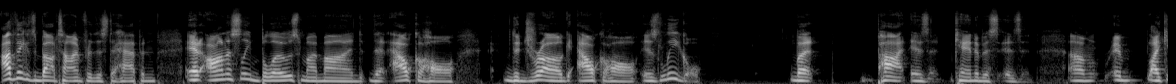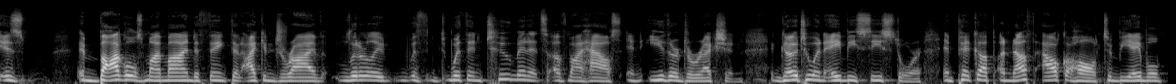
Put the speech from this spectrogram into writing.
i think it's about time for this to happen. It honestly blows my mind that alcohol the drug alcohol is legal. But pot isn't. Cannabis isn't. Um, it, like is it boggles my mind to think that I can drive literally with, within two minutes of my house in either direction, go to an ABC store and pick up enough alcohol to be able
